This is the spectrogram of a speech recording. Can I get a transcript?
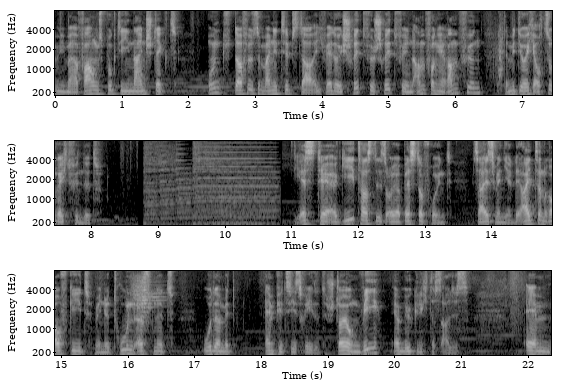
wie man Erfahrungspunkte hineinsteckt. Und dafür sind meine Tipps da. Ich werde euch Schritt für Schritt für den Anfang heranführen, damit ihr euch auch zurechtfindet. Die STRG-Taste ist euer bester Freund. Sei es, wenn ihr Leitern raufgeht, wenn ihr Truhen öffnet oder mit NPCs redet. Steuerung W ermöglicht das alles. Ähm,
